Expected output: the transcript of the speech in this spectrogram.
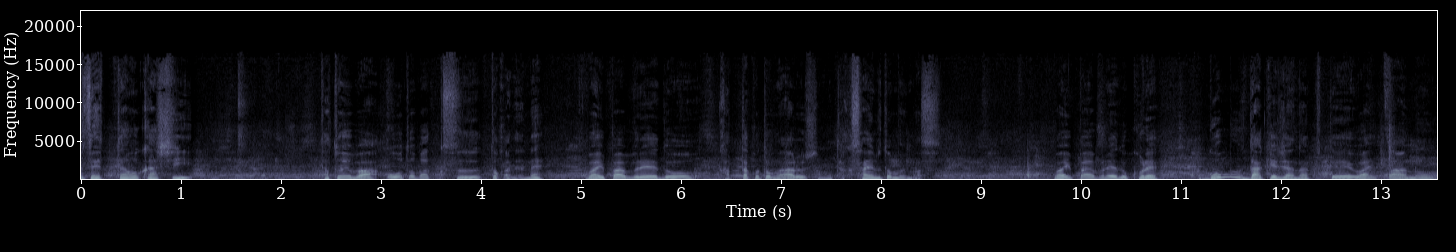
絶対おかしい。例えばオートバックスとかでねワイパーブレードを買ったことがある人もたくさんいると思います。ワイパーブレードこれゴムだけじゃなくてワイパーの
